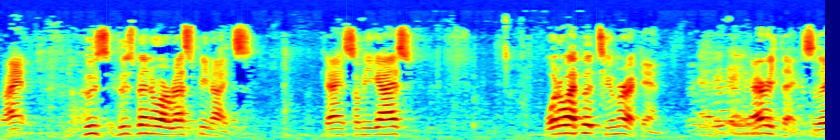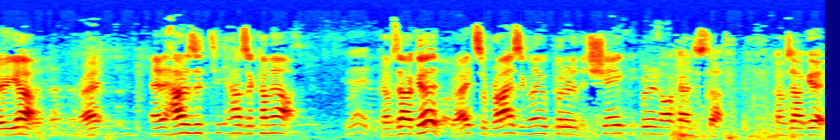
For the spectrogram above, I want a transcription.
right? Who's who's been to our recipe nights? Okay, some of you guys. What do I put turmeric in? Everything. Everything. So there you go, right? And how does it how does it come out? Good. Comes out good, right? Surprisingly, we put it in the shake, we put it in all kinds of stuff. Comes out good.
